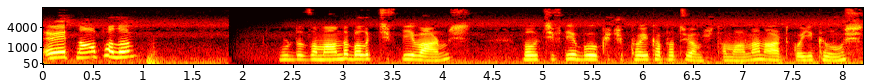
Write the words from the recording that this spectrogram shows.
Evet ne yapalım? Burada zamanda balık çiftliği varmış. Balık çiftliği bu küçük koyu kapatıyormuş tamamen. Artık o yıkılmış.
